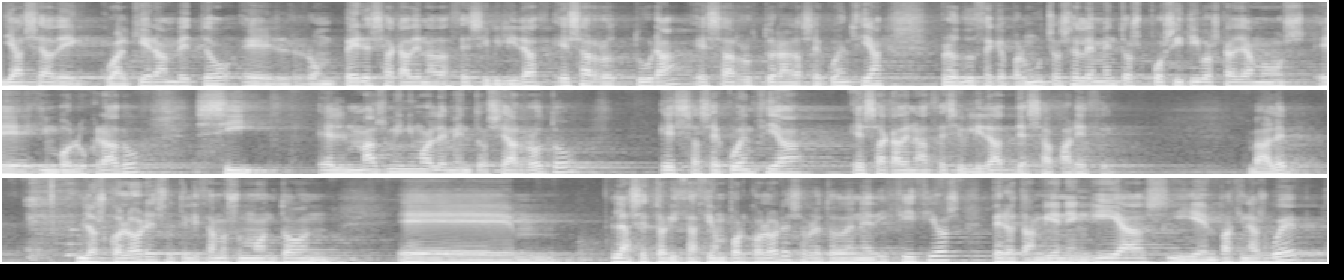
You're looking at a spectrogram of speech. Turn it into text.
ya sea de cualquier ámbito, el romper esa cadena de accesibilidad, esa ruptura, esa ruptura en la secuencia, produce que por muchos elementos positivos que hayamos eh, involucrado, si el más mínimo elemento se ha roto, esa secuencia, esa cadena de accesibilidad desaparece. ¿Vale? Los colores utilizamos un montón. Eh, la sectorización por colores, sobre todo en edificios, pero también en guías y en páginas web,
